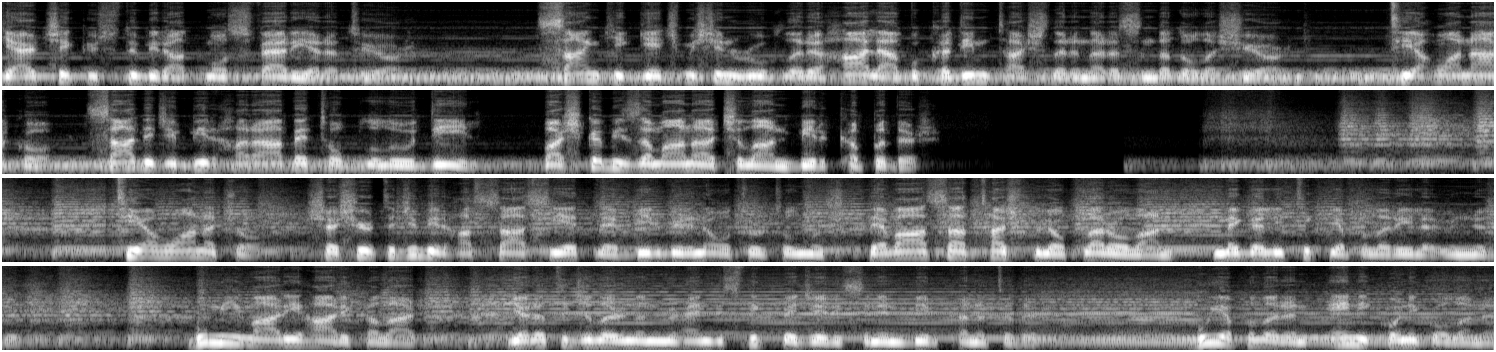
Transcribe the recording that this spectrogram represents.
gerçeküstü bir atmosfer yaratıyor. Sanki geçmişin ruhları hala bu kadim taşların arasında dolaşıyor. Tiahuanaco sadece bir harabe topluluğu değil, başka bir zamana açılan bir kapıdır. Tiahuanaco, şaşırtıcı bir hassasiyetle birbirine oturtulmuş devasa taş bloklar olan megalitik yapılarıyla ünlüdür. Bu mimari harikalar, yaratıcılarının mühendislik becerisinin bir kanıtıdır. Bu yapıların en ikonik olanı,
